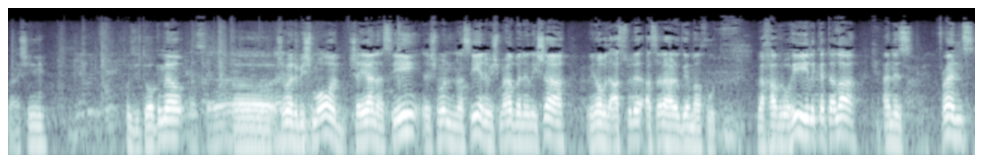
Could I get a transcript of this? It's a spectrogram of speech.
Rashi. Who's he talking about? Uh, Shimon Rabbi Shimon, Shaya Nasi, Shimon Nasi, and Yishmael ben Elisha. We know about the Asara Harugay Malchut. V'chavrohi lekatala, and his friends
